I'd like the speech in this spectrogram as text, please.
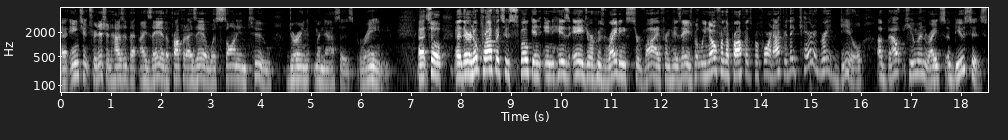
Uh, ancient tradition has it that Isaiah, the prophet Isaiah, was sawn in two during Manasseh's reign. Uh, so uh, there are no prophets who spoke in, in his age or whose writings survive from his age, but we know from the prophets before and after they cared a great deal about human rights abuses.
